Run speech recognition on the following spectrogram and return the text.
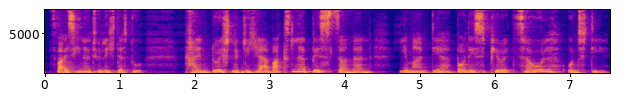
Jetzt weiß ich natürlich, dass du kein durchschnittlicher Erwachsener bist, sondern jemand, der Body, Spirit, Soul und die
